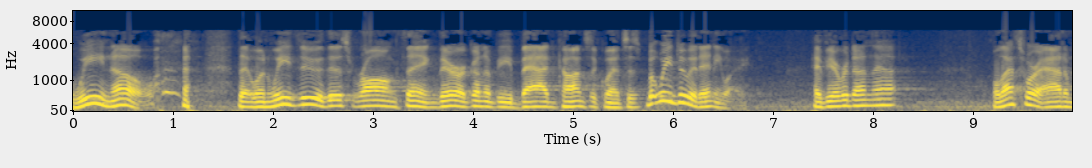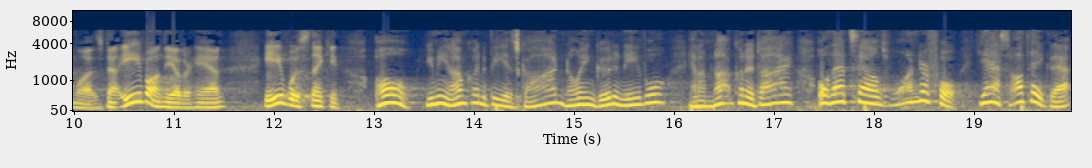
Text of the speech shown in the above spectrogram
We know that when we do this wrong thing, there are going to be bad consequences, but we do it anyway. Have you ever done that? Well, that's where Adam was. Now, Eve, on the other hand, Eve was thinking, oh, you mean I'm going to be as God, knowing good and evil, and I'm not going to die? Oh, that sounds wonderful. Yes, I'll take that.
